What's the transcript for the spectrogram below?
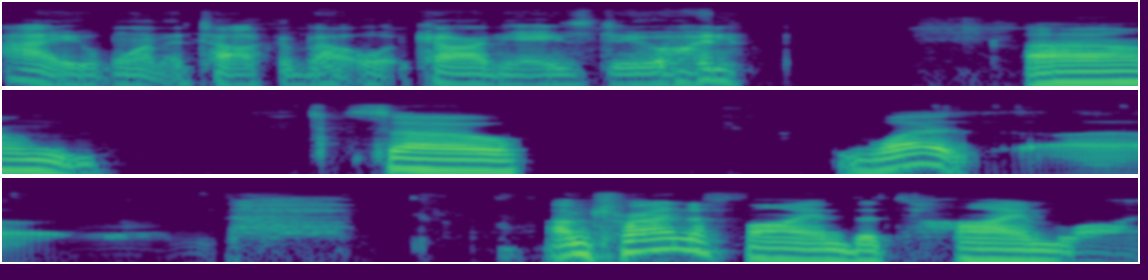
I want to talk about what Kanye's doing. Um, so what? Uh, I'm trying to find the timeline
